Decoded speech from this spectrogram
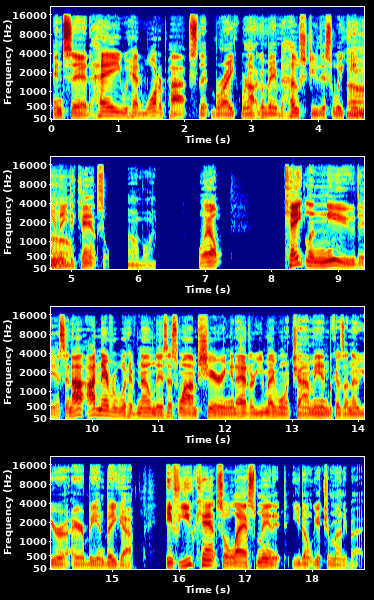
and said, "Hey, we had water pipes that break. We're not going to be able to host you this weekend. You need to cancel." Oh boy. Well, Caitlin knew this, and I, I never would have known this. That's why I'm sharing. And Adler, you may want to chime in because I know you're an Airbnb guy. If you cancel last minute, you don't get your money back.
